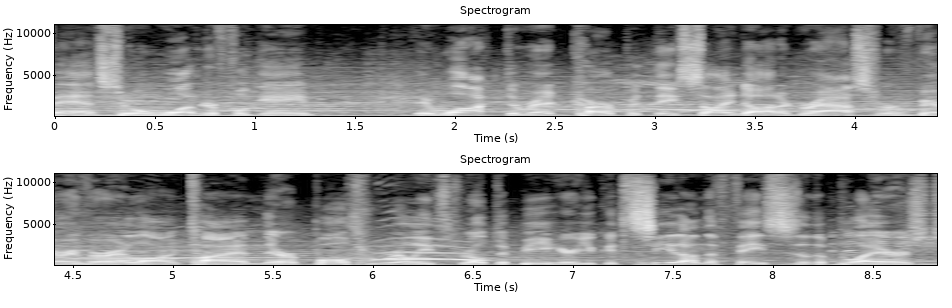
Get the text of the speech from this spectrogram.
fans to a wonderful game. They walked the red carpet, they signed autographs for a very, very long time. They were both really thrilled to be here. You could see it on the faces of the players,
